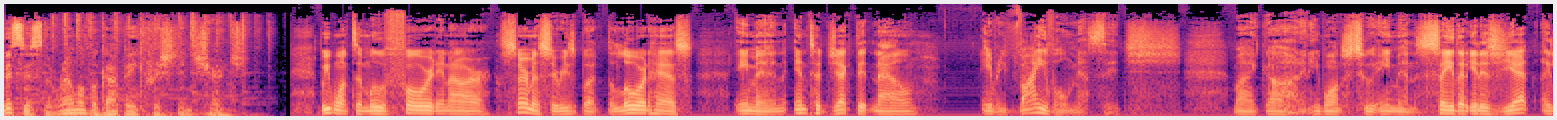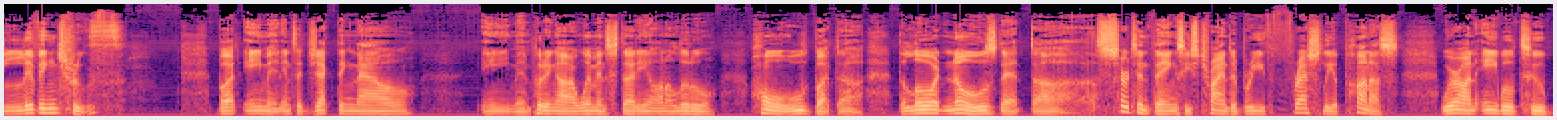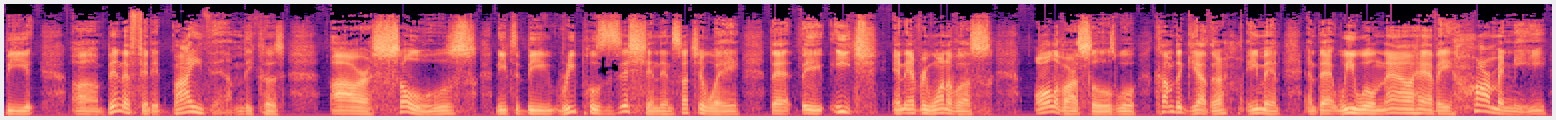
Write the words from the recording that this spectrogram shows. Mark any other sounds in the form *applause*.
This is the Realm of Agape Christian Church. We want to move forward in our sermon series, but the Lord has, amen, interjected now a revival message. My God. And He wants to, amen, say that it is yet a living truth, but, amen, interjecting now, amen, putting our women's study on a little hold, but uh, the Lord knows that uh, certain things He's trying to breathe freshly upon us, we're unable to be uh, benefited by them because our souls need to be repositioned in such a way that they each and every one of us all of our souls will come together amen and that we will now have a harmony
